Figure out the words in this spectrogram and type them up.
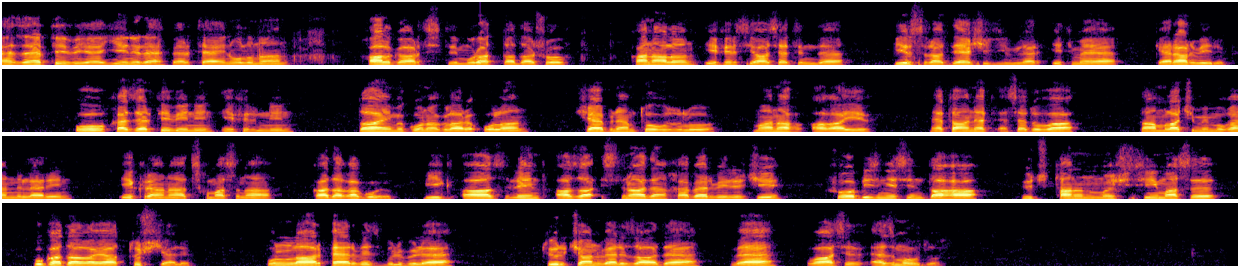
Xəzər TV-yə yeni rəhbər təyin olunan xalq artisti Murad Dadaşov kanalın efir siyasətində bir sıra dəyişikliklər etməyə qərar verib. O, Xəzər TV-nin efirinin daimi qonaqları olan Şəbnəm Tovuzlu, Manav Ağayev, Mətanət Əsədova, Damla kimi müğənnilərin ekrana çıxmasına qadağa qoyub. Big Az, Lent Az'a istinadən xəbər verir ki, show biznesin daha 3 tanınmış siması bu qadağaya tuş gəlib. Bunlar Pərviz Bülbülə, Türkan Vəlizadə və Vasif Əzimovdur.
